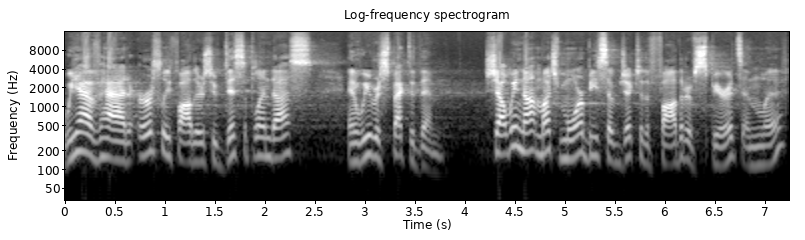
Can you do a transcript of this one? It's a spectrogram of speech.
we have had earthly fathers who disciplined us, and we respected them. Shall we not much more be subject to the Father of spirits and live?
